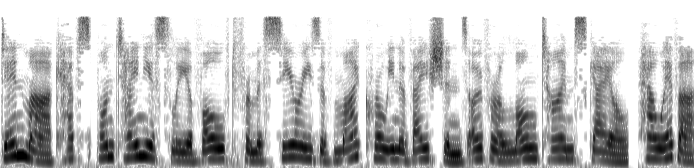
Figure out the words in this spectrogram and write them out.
Denmark have spontaneously evolved from a series of micro-innovations over a long time scale, however,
